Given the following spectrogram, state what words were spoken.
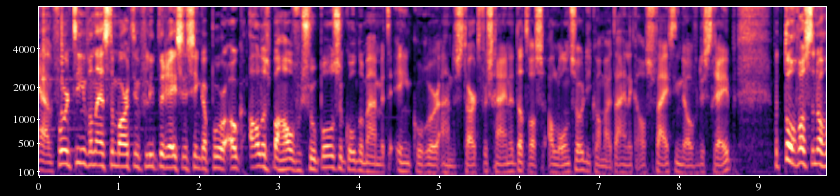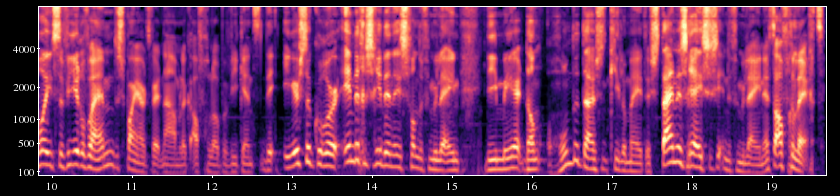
Ja, voor het team van Aston Martin verliep de race in Singapore ook alles behalve soepel. Ze konden maar met één coureur aan de start verschijnen. Dat was Alonso, die kwam uiteindelijk als 15e over de streep. Maar toch was er nog wel iets te vieren voor hem. De Spanjaard werd namelijk afgelopen weekend de eerste coureur in de geschiedenis van de Formule 1 die meer dan 100.000 kilometer tijdens races in de Formule 1 heeft afgelegd.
